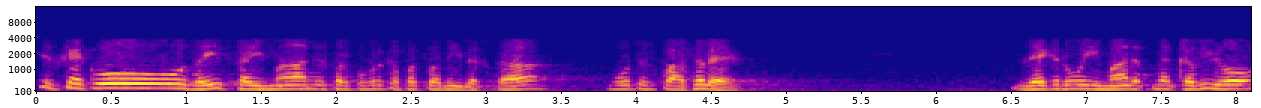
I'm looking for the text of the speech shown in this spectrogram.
اس کا ایک وہ ضعیف کا ایمان، اس پر کفر کا فتویٰ نہیں لگتا۔ وہ تو اس کو حاصل ہے۔ لیکن وہ ایمان اتنا کبھی ہو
